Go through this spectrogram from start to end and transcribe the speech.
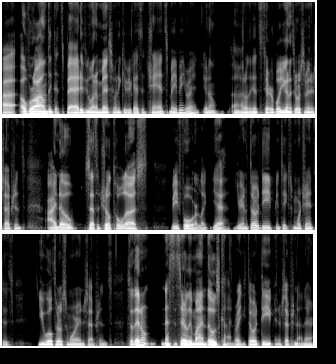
Uh, overall, I don't think that's bad. If you want to miss, you want to give your guys a chance, maybe, right? You know, uh, I don't think that's terrible. You're going to throw some interceptions. I know Seth Littrell told us before, like, yeah, you're to throw deep, you can take some more chances. You will throw some more interceptions. So they don't necessarily mind those kind, right? You throw a deep interception down there.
